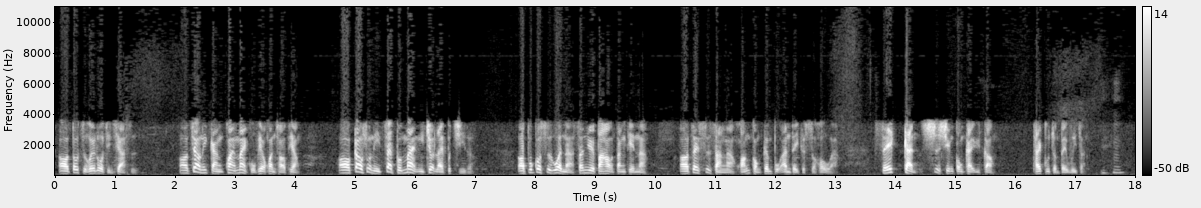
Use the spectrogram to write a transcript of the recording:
哦、都只会落井下石，哦、叫你赶快卖股票换钞票，哦、告诉你再不卖你就来不及了，哦、不过试问呐、三月八号当天呐、啊，在市场啊惶恐跟不安的一个时候啊，谁敢事先公开预告台股准备微转？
